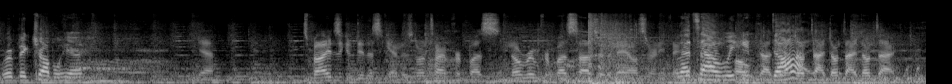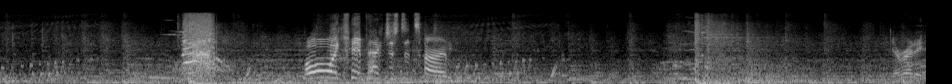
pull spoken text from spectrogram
We're in big trouble here. yeah. It's probably just gonna do this again. There's no time for buzz, no room for buzz saws or the nails or anything. That's how we oh, can God, die. Don't die, don't die, don't die. Oh, I came back just in time. Get ready.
